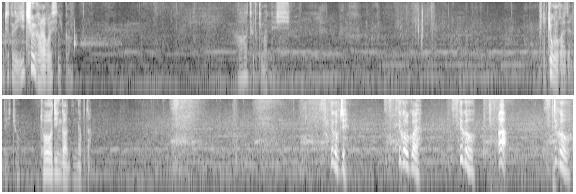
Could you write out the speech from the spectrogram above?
어쨌든 2층을 가라고 했으니까. 아, 더럽게 많네, 씨. 이쪽으로 가야 되는데, 이쪽. 저 어딘가 있나 보다. 뜨겁지? 뜨거울 거야. 뜨거워. 아! 뜨거워.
